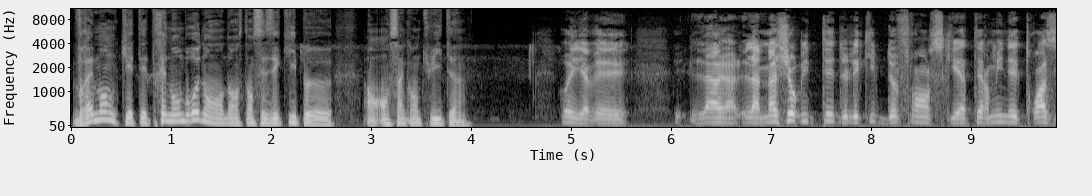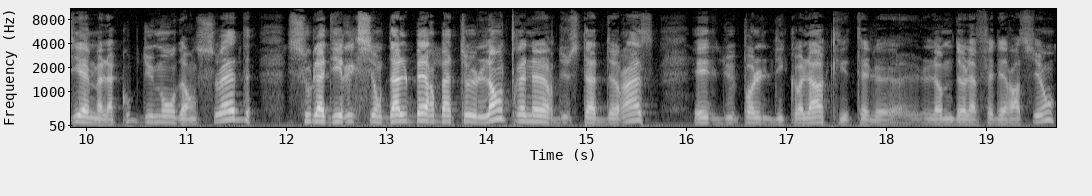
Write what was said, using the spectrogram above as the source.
vraiment, qui étaient très nombreux dans ces équipes euh, en, en 58. Oui, il y avait la, majorité de l'équipe de France qui a terminé troisième à la Coupe du Monde en Suède, sous la direction d'Albert Batteux, l'entraîneur du stade de Reims, et du Paul Nicolas, qui était l'homme de la fédération.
